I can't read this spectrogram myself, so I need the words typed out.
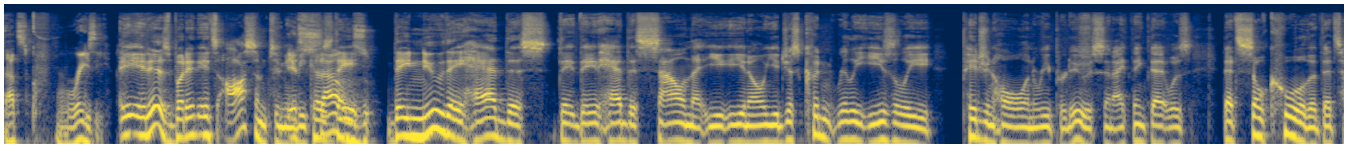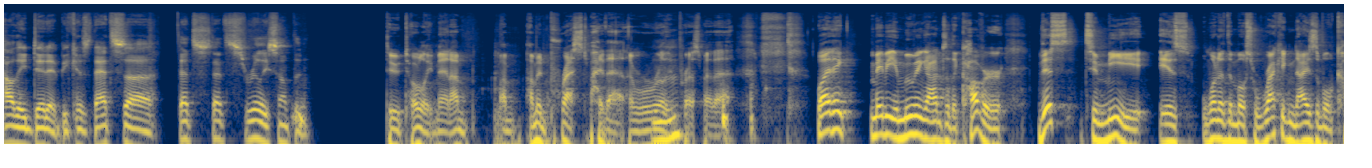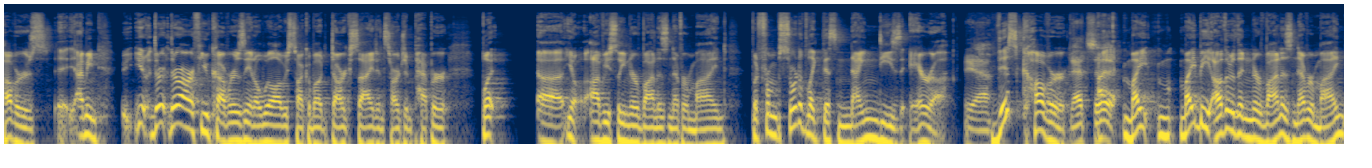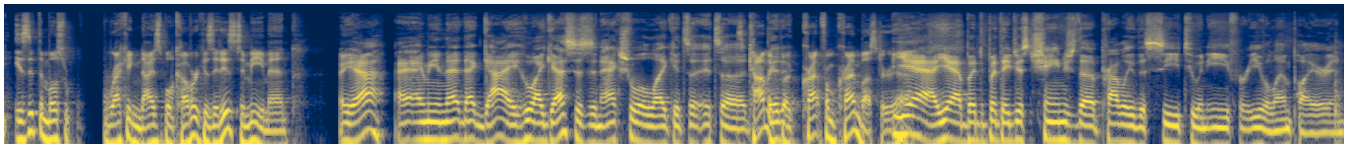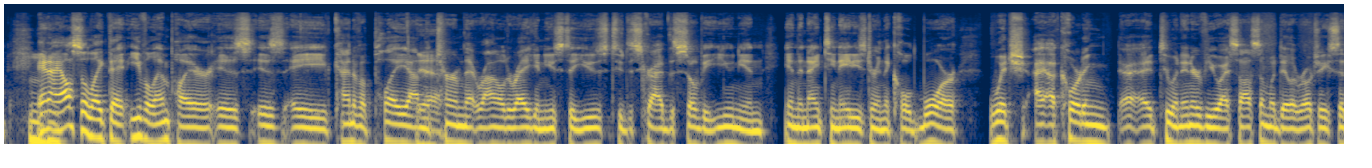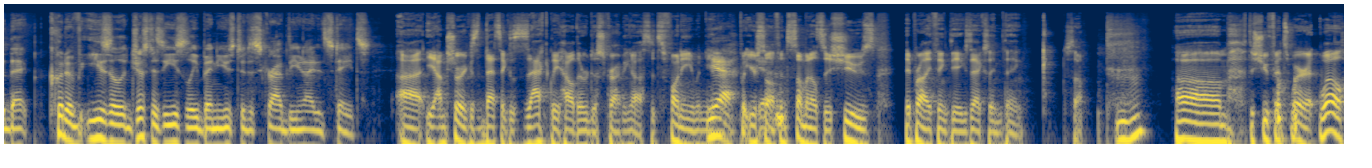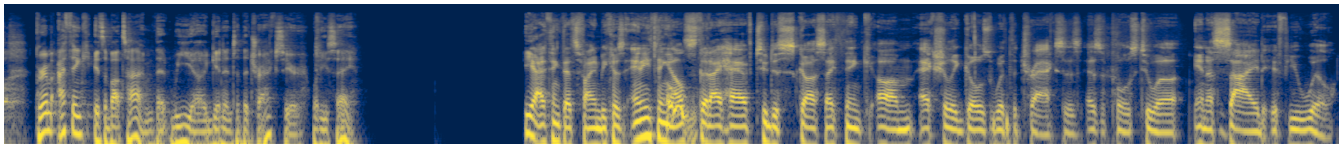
That's crazy. It is, but it, it's awesome to me It because sounds- they they knew they had this they they had this sound that you you know you just couldn't really easily pigeonhole and reproduce, and I think that was that's so cool that that's how they did it because that's uh that's that's really something. dude totally man. I'm i'm i'm impressed by that. I'm really impressed by that. Well i think maybe moving on to the cover this to me is one of the most recognizable covers i mean you know there, there are a few covers you know we'll always talk about dark side and sergeant pepper but uh you know obviously nirvana's nevermind but from sort of like this 90s era Yeah, this cover That's it. I- might might be other than Nirvana's Nevermind. Is it the most recognizable cover? Because it is to me, man. Yeah. I, I mean that that guy who I guess is an actual like it's a it's a Comic bit- book cri- from Crime Buster. Yeah. yeah, but but they just changed the probably the C to an E for Evil Empire, and Mm-hmm. and I also like that Evil Empire is is a kind of a play on Yeah. the term that Ronald Reagan used to use to describe the Soviet Union in the 1980s during the Cold War. Which, I, according uh, to an interview I saw someone De La Rocha, he said that could have easily, just as easily, been used to describe the United States. Uh, yeah, I'm sure because that's exactly how they're describing us. It's funny when you Yeah. put yourself in someone else's shoes, they probably think the exact same thing. So, um, the shoe fits, wear it. Well, Grim, I think it's about time that we uh, get into the tracks here. What do you say? Yeah, I think that's fine because anything Oh. else that I have to discuss, I think, um, actually goes with the tracks as as opposed to a an aside, if you will.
